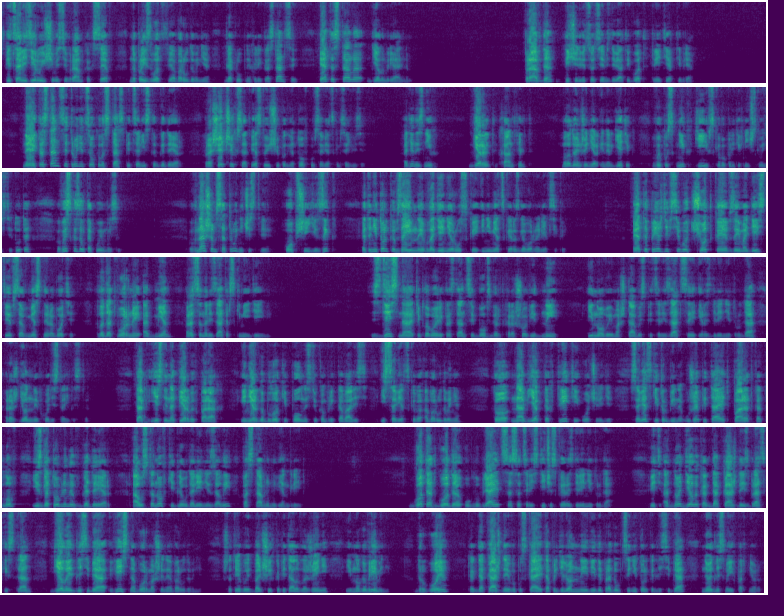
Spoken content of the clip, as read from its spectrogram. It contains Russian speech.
специализирующегося в рамках СЭФ на производстве оборудования для крупных электростанций, это стало делом реальным. Правда, 1979 год, 3 октября. На электростанции трудится около 100 специалистов ГДР, прошедших соответствующую подготовку в Советском Союзе. Один из них, Геральд Ханфельд, молодой инженер-энергетик, выпускник Киевского политехнического института, высказал такую мысль. В нашем сотрудничестве общий язык – это не только взаимное владение русской и немецкой разговорной лексикой. Это прежде всего четкое взаимодействие в совместной работе, плодотворный обмен рационализаторскими идеями. Здесь на тепловой электростанции Боксберг хорошо видны и новые масштабы специализации и разделения труда, рожденные в ходе строительства. Так, если на первых порах энергоблоки полностью комплектовались из советского оборудования, то на объектах третьей очереди советские турбины уже питает пара от котлов, изготовленных в ГДР, а установки для удаления золы поставлены в Венгрии. Год от года углубляется социалистическое разделение труда. Ведь одно дело, когда каждая из братских стран делает для себя весь набор машин и оборудования, что требует больших капиталовложений и много времени. Другое, когда каждая выпускает определенные виды продукции не только для себя, но и для своих партнеров.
